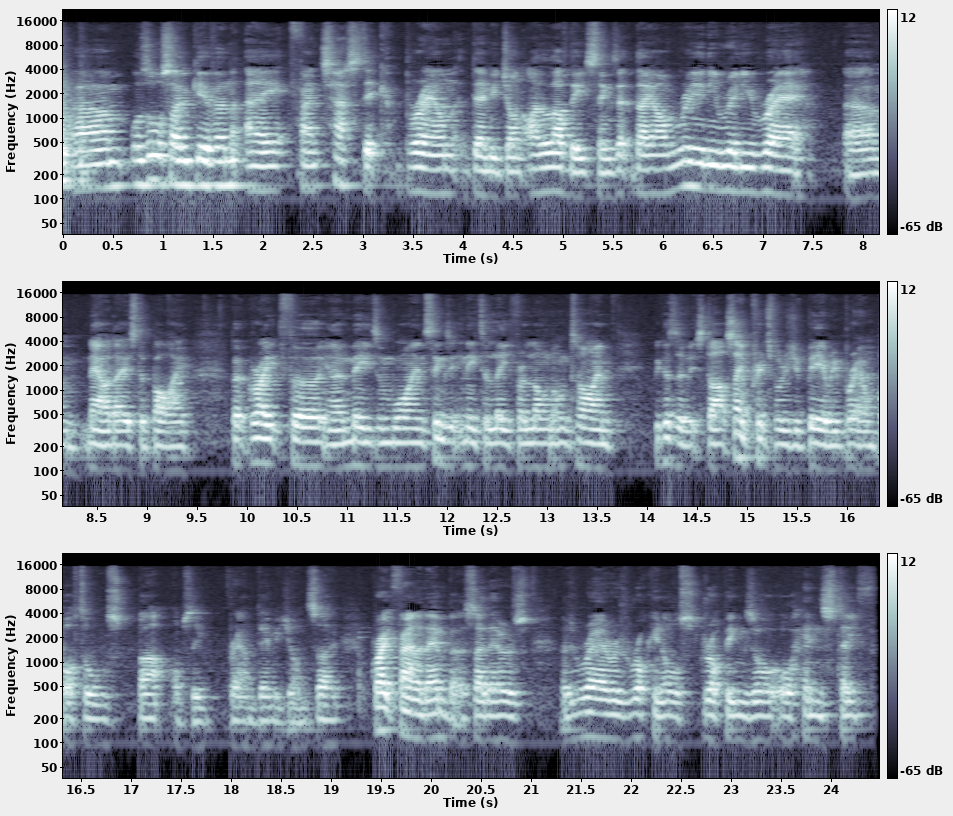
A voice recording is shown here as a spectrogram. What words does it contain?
Um, was also given a fantastic brown demijohn. I love these things. That they are really, really rare um, nowadays to buy, but great for you know meads and wines, things that you need to leave for a long, long time because of its dark. Same principle as your beer in brown bottles, but obviously brown demijohn. So great fan of them, but so they're as as rare as rocking horse droppings or, or hen's teeth.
